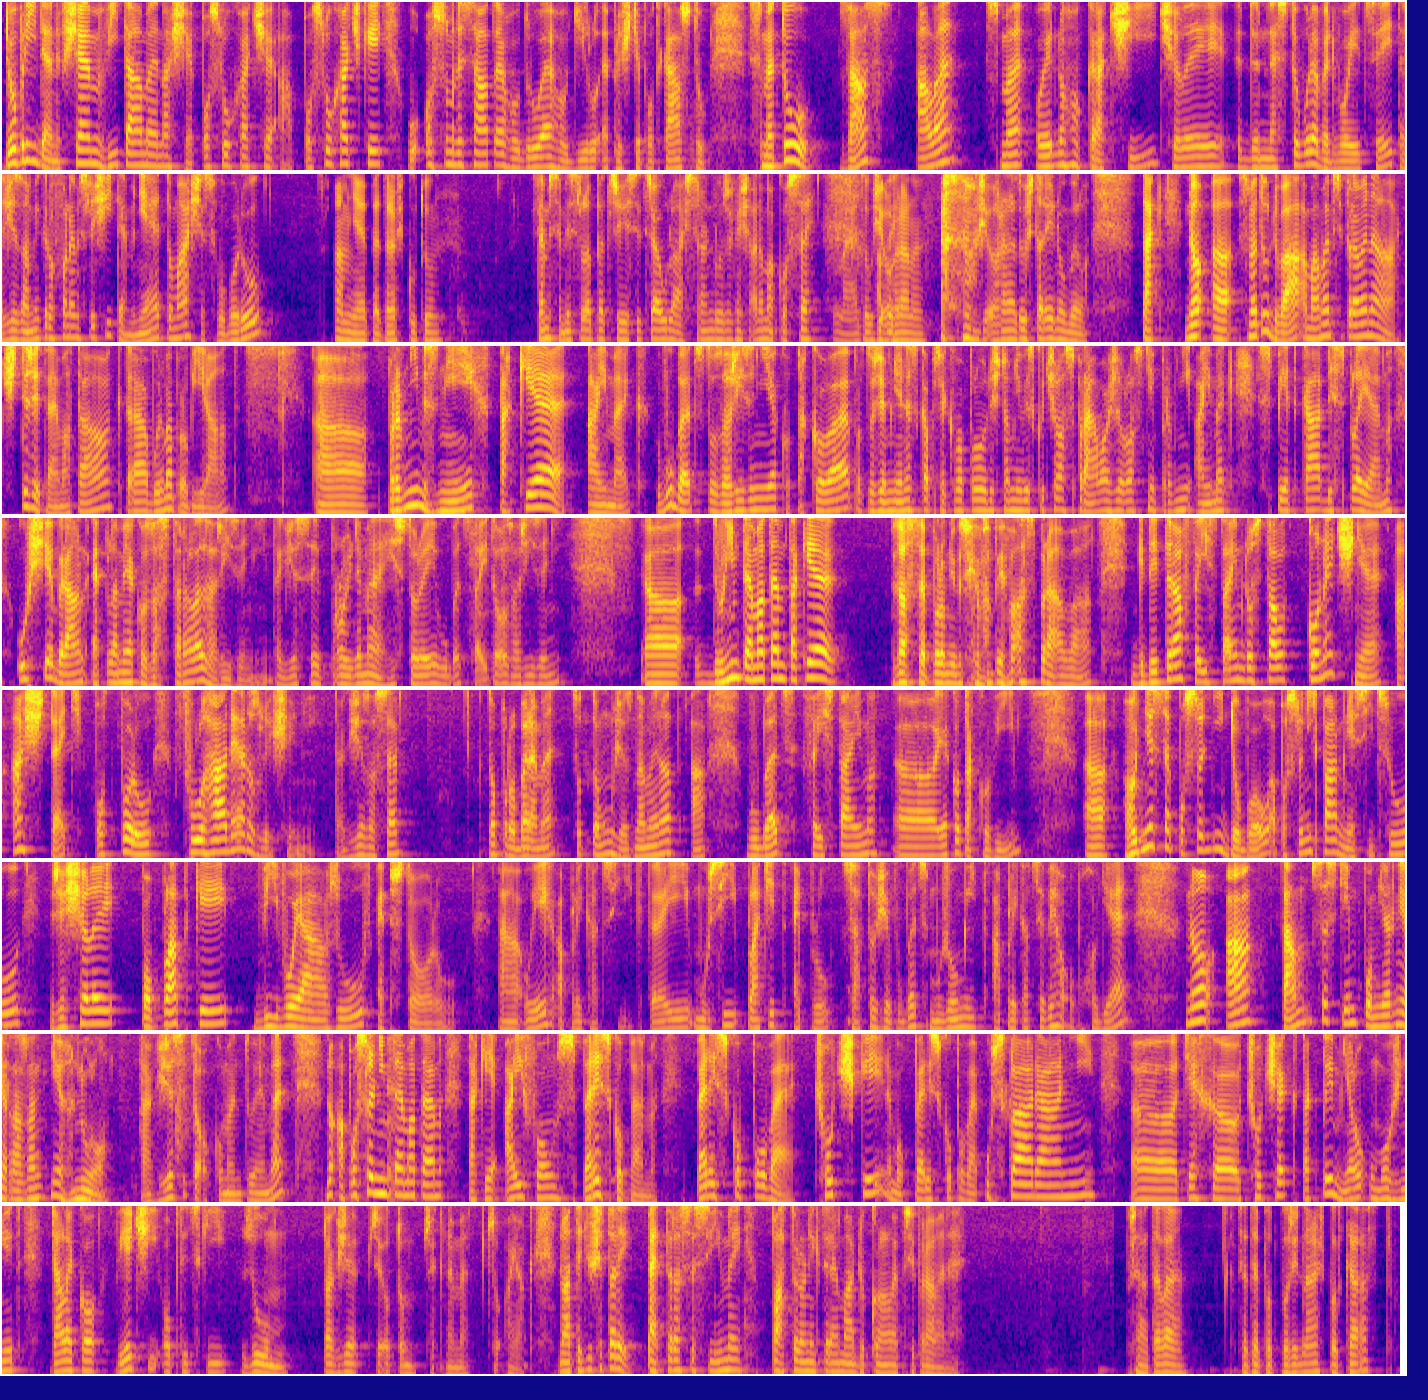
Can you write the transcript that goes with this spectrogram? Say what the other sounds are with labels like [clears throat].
Dobrý den všem, vítáme naše posluchače a posluchačky u 82. dílu Epliště podcastu. Jsme tu zas, ale jsme o jednoho kratší, čili dnes to bude ve dvojici, takže za mikrofonem slyšíte mě, Tomáše Svobodu. A mě, Petra Škutu. Jsem si myslel, Petře, že si třeba uděláš srandu, řekneš Adama Kose. Ne, to už aby... je ohrané. [laughs] to už je ohrané, to už tady jednou bylo. Tak, no, uh, jsme tu dva a máme připravená čtyři témata, která budeme probírat. Uh, prvním z nich tak je iMac, vůbec to zařízení jako takové, protože mě dneska překvapilo, když na mě vyskočila zpráva, že vlastně první iMac s 5K displejem už je brán Applem jako zastaralé zařízení, takže si projdeme historii vůbec tady toho zařízení. Uh, Uh, druhým tématem tak je zase pro mě překvapivá [laughs] zpráva, kdy teda FaceTime dostal konečně a až teď podporu Full HD rozlišení. Takže zase to probereme, co to může znamenat a vůbec FaceTime uh, jako takový. Uh, hodně se poslední dobou a posledních pár měsíců řešily poplatky vývojářů v App Storeu u jejich aplikací, které musí platit Apple za to, že vůbec můžou mít aplikace v jeho obchodě. No a tam se s tím poměrně razantně hnulo. Takže si to okomentujeme. No a posledním tématem tak je iPhone s periskopem. Periskopové čočky nebo periskopové uskládání eh, těch eh, čoček tak by mělo umožnit daleko větší optický zoom takže si o tom řekneme co a jak. No a teď už je tady Petr se svými patrony, které má dokonale připravené. Přátelé, chcete podpořit náš podcast?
